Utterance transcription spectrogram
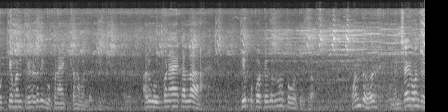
ಮುಖ್ಯಮಂತ್ರಿ ಹಿಡಿದು ಈಗ ಉಪನಾಯಕತನ ಬಂದೈತಿ. ಅವ್ರಿಗೆ ಉಪನಾಯಕ ಅಲ್ಲ ಟಿಪ್ ಕೊಟ್ಟಿದ್ರು ತೊಗೋತಿದ್ರು. ಒಂದು ಮನುಷ್ಯಾಗ ಒಂದು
